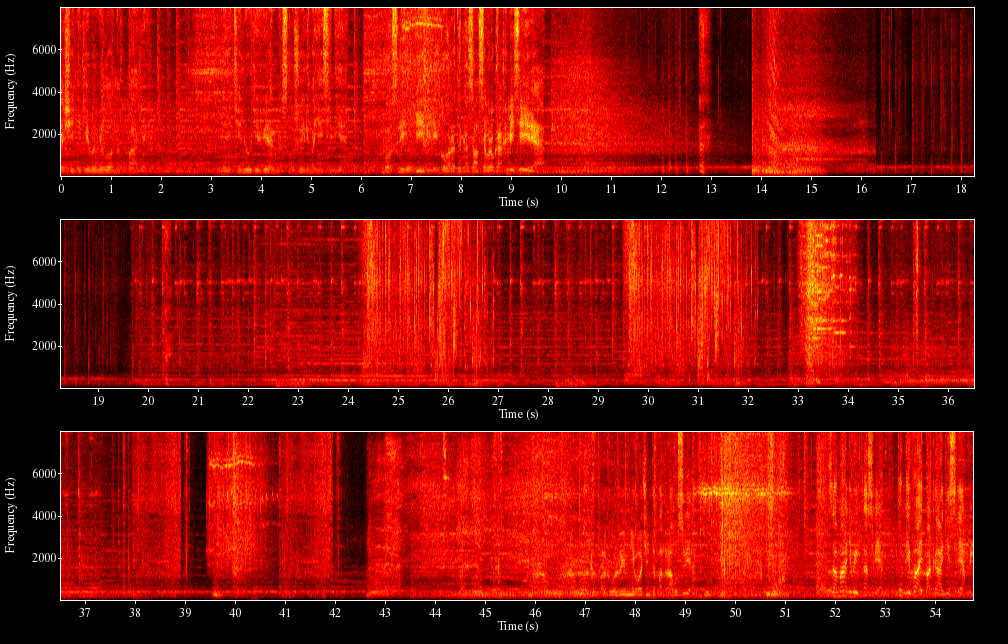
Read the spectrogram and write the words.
Защитники Вавилона пали. Эти люди верно служили моей семье. После их гибели город оказался в руках визиря. Убивай, пока они слепы.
